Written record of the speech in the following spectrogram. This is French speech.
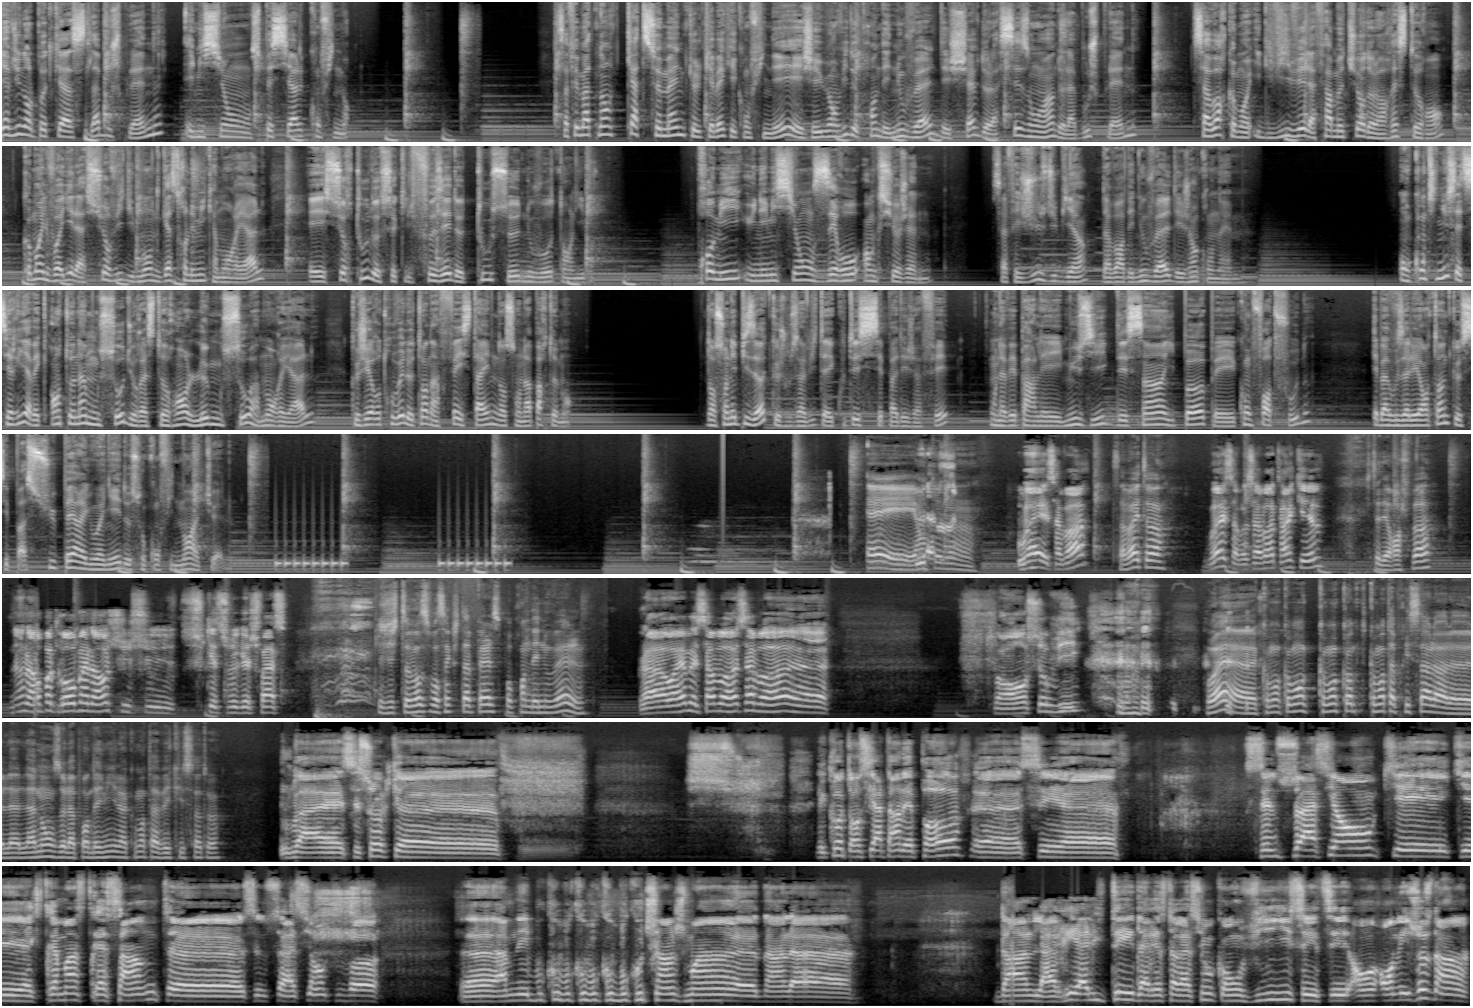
Bienvenue dans le podcast La Bouche Pleine, émission spéciale confinement. Ça fait maintenant 4 semaines que le Québec est confiné et j'ai eu envie de prendre des nouvelles des chefs de la saison 1 de La Bouche Pleine, savoir comment ils vivaient la fermeture de leur restaurant, comment ils voyaient la survie du monde gastronomique à Montréal et surtout de ce qu'ils faisaient de tout ce nouveau temps libre. Promis, une émission zéro anxiogène. Ça fait juste du bien d'avoir des nouvelles des gens qu'on aime. On continue cette série avec Antonin Mousseau du restaurant Le Mousseau à Montréal, que j'ai retrouvé le temps d'un FaceTime dans son appartement. Dans son épisode, que je vous invite à écouter si c'est pas déjà fait, on avait parlé musique, dessin, hip-hop et comfort food. Et ben vous allez entendre que c'est pas super éloigné de son confinement actuel. Hey Antonin Ouais, ça va? Ça va et toi? Ouais, ça va, ça va, tranquille. Je te dérange pas? Non, non, pas trop, mais non, je suis. Qu'est-ce que tu veux que je fasse? Justement, c'est pour ça que je t'appelle, c'est pour prendre des nouvelles. Ah ouais, mais ça va, ça va. Euh... On survit. ouais, euh, comment comment comment comment t'as pris ça là, l'annonce de la pandémie là Comment t'as vécu ça toi? Ben, c'est sûr que. Écoute, on s'y attendait pas. Euh, c'est euh, c'est une situation qui est qui est extrêmement stressante. Euh, c'est une situation qui va euh, amener beaucoup beaucoup beaucoup beaucoup de changements euh, dans la dans la réalité de la restauration qu'on vit. C'est on, on est juste dans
